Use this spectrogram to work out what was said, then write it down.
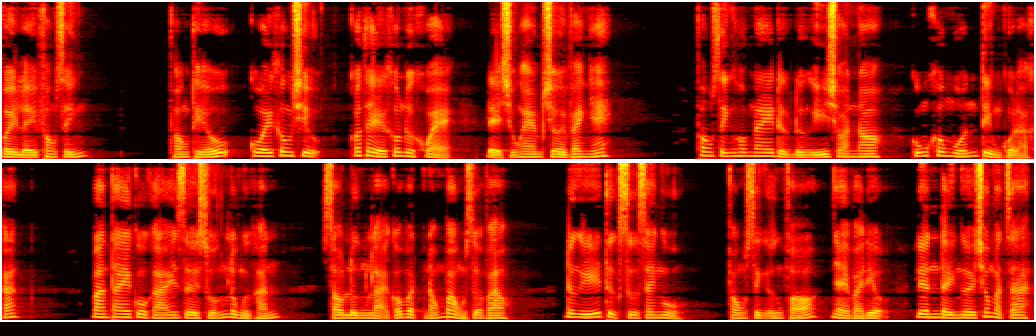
vây lấy Phong Sính. "Phong thiếu, cô ấy không chịu, có thể không được khỏe, để chúng em chơi với anh nhé." Phong Sính hôm nay được Đường Ý cho ăn no, cũng không muốn tìm của lạ khác. Bàn tay cô gái rơi xuống lồng ngực hắn, sau lưng lại có vật nóng bỏng dựa vào. Đường Ý thực sự say ngủ, Phong Sính ứng phó, nhảy vài điệu, liền đẩy người trước mặt ra.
